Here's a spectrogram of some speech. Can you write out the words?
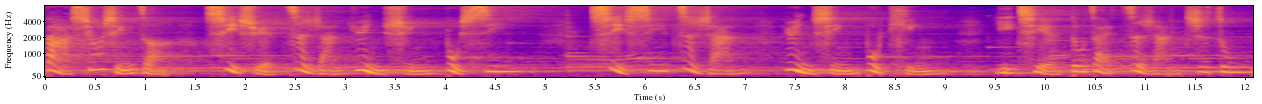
大修行者。气血自然运行不息，气息自然运行不停，一切都在自然之中，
